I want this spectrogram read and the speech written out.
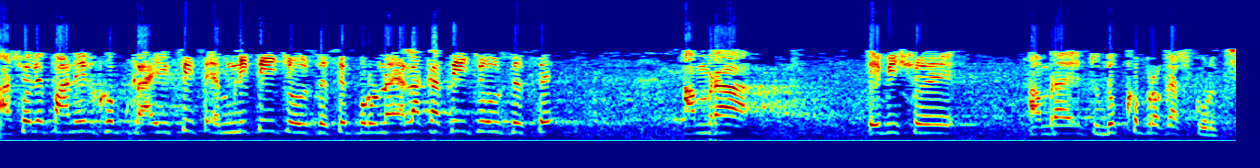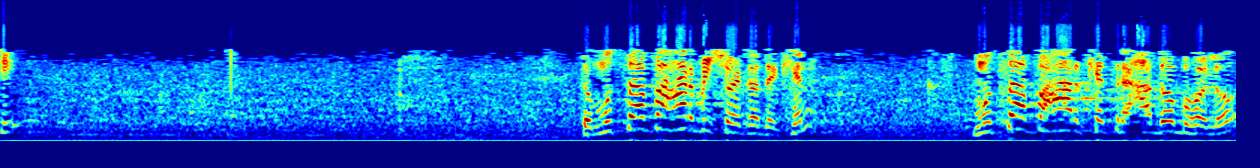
আসলে পানির খুব ক্রাইসিস এমনিতেই চলতেছে, পুরোনো এলাকাতেই চলতেছে। আমরা এ বিষয়ে আমরা একটু দুঃখ প্রকাশ করছি। তো মুসাফাহার বিষয়টা দেখেন। মুসাফাহার ক্ষেত্রে আদব হলো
